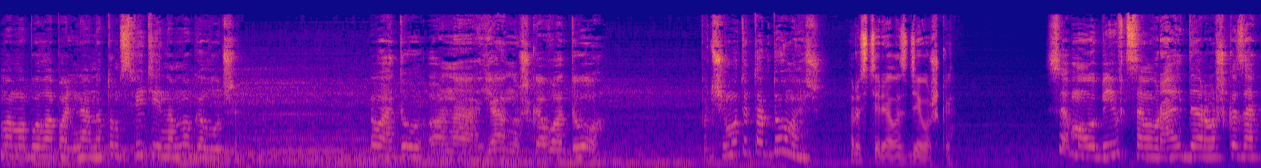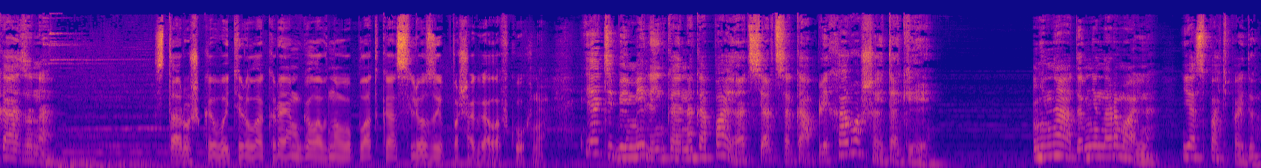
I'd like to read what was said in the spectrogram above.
«Мама была больна, на том свете и намного лучше». «В аду она, Янушка, в аду!» «Почему ты так думаешь?» Растерялась девушка. «Самоубивцам в рай дорожка заказана». Старушка вытерла краем головного платка слезы и пошагала в кухню. «Я тебе, миленькая, накопаю от сердца капли, хорошие такие». «Не надо, мне нормально, я спать пойду».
